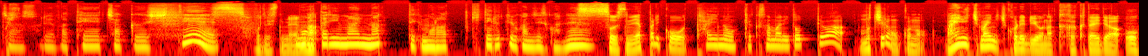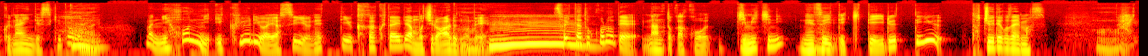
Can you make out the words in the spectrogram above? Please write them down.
じゃあそれは定着してそうですね。もうま当たり前になってもらってきてるっていう感じですかね。そうですね。やっぱりこうタイのお客様にとってはもちろんこの毎日毎日来れるような価格帯では多くないんですけど、はい。まあ、日本に行くよりは安いよねっていう価格帯ではもちろんあるので、うーん。そういったところでなんとかこう地道に根付いてきているっていう途中でございます。はい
